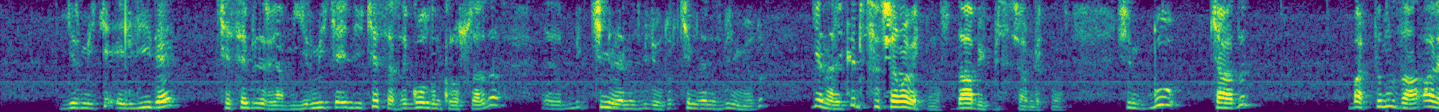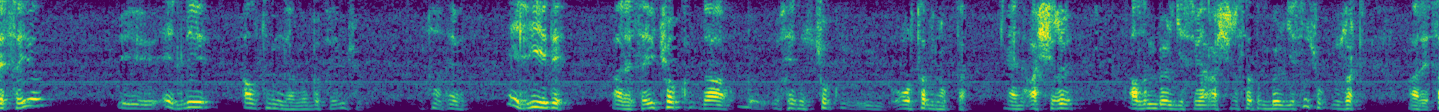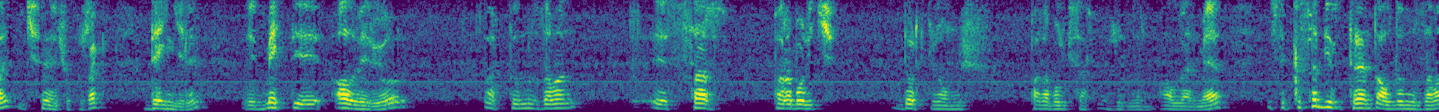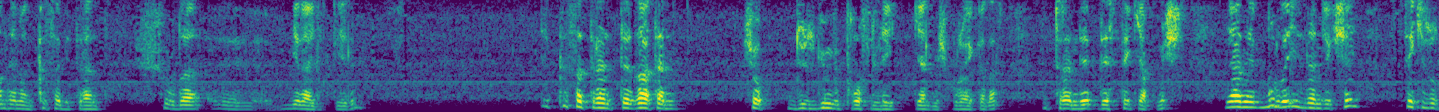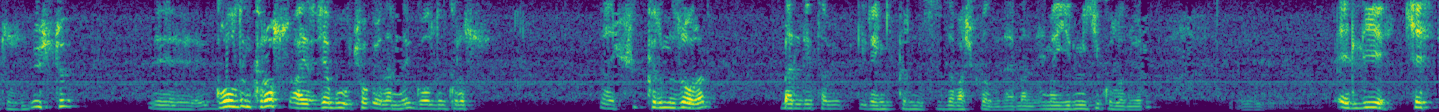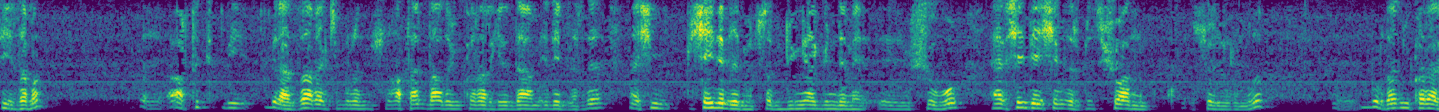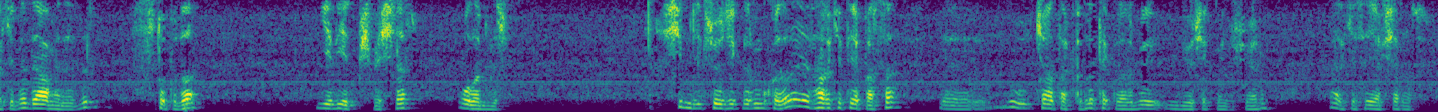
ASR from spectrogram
22 50'yi de kesebilir. Yani 22 50'yi keserse Golden Cross'ları da e, kimileriniz biliyordur, kimileriniz bilmiyordur. Genellikle bir sıçrama beklenir. Daha büyük bir sıçrama beklenir. Şimdi bu kağıdın baktığımız zaman RSI'yi e, 56 bin galiba bakayım şu. Ha evet. 57 RSI'yi çok daha henüz çok orta bir nokta. Yani aşırı alım bölgesi ve aşırı satım bölgesine çok uzak RSI. İkisine de çok uzak. Dengeli. E, al veriyor. Baktığımız zaman e, sar parabolik 4 gün olmuş parabolik sar özür dilerim al vermeye. İşte kısa bir trend aldığımız zaman hemen kısa bir trend şurada e, bir aylık diyelim. E, kısa trendde zaten çok düzgün bir profilde gelmiş buraya kadar. Bu trende hep destek yapmış. Yani burada izlenecek şey 8.30'un üstü. E, Golden Cross ayrıca bu çok önemli. Golden Cross yani şu kırmızı olan ben de tabii rengi kırmızı sizde başka olabilir. Ben M22 kullanıyorum. 50'yi kestiği zaman e, artık bir biraz daha belki buranın üstüne atar daha da yukarı harekete devam edebilir de yani şimdi şey de bilemiyoruz tabii dünya gündemi e, şu bu her şey değişebilir biz şu an söylüyorum bunu E, buradan yukarı hareketine devam edebilir stopu da 7.75'ler olabilir. Şimdilik söyleyeceklerim bu kadar. Eğer hareketi yaparsa e, bu kağıt hakkında tekrar bir video çekmeyi düşünüyorum. Herkese iyi akşamlar.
